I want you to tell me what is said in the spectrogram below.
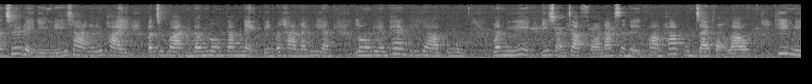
ฉันชื่อเด็กหญิงนิชานฤภัย ปัจจุบันดำรงตำแหน่งเป็นประธานนักเรียน โรงเรียนแพทย์พิทยาภูมิ วันนี้ดิฉันจะขอนำเสนอความภาคภูมิใจของเรา ที่มี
